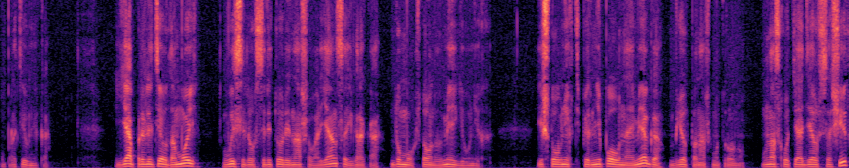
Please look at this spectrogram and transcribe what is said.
у противника. Я прилетел домой, выселил с территории нашего альянса игрока. Думал, что он в меге у них. И что у них теперь не полная мега бьет по нашему трону. У нас хоть и оделся щит,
